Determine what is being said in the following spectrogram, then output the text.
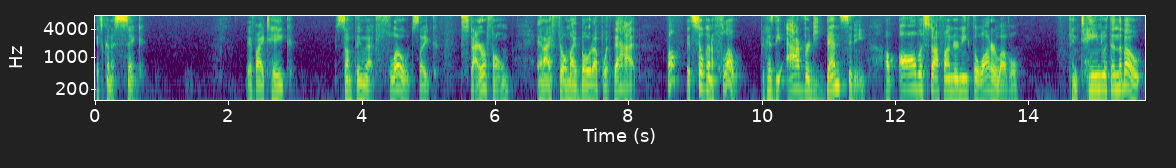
it's going to sink. If I take something that floats, like styrofoam, and I fill my boat up with that, well, it's still going to float because the average density of all the stuff underneath the water level contained within the boat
